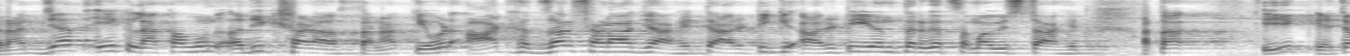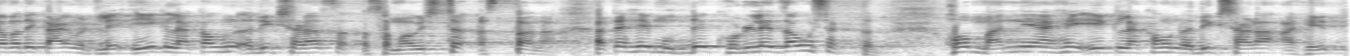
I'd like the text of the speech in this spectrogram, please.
राज्यात एक लाखाहून अधिक शाळा असताना केवळ आठ हजार शाळा ज्या आहेत त्या आरटी आरटी अंतर्गत समाविष्ट आहेत. आता एक याच्यामध्ये काय म्हटले? एक लाखाहून अधिक शाळा समाविष्ट असताना. आता हे मुद्दे खोडले जाऊ शकतात. हो मान्य आहे एक लाखाहून अधिक शाळा आहेत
